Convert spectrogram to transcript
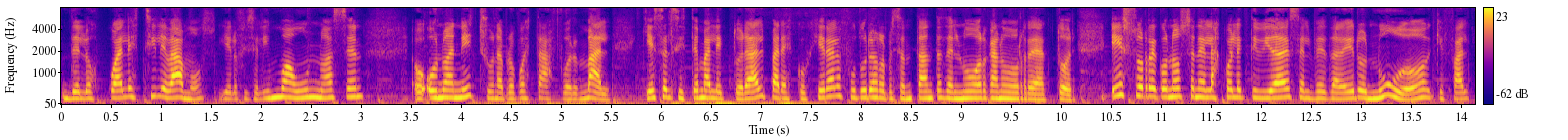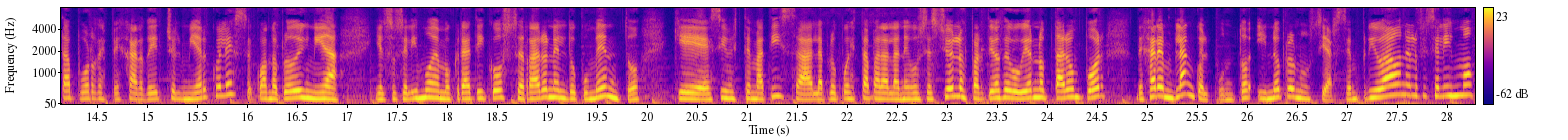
los cuales Chile vamos y el oficialismo aún no hacen o, no han hecho una propuesta formal, que es el sistema electoral para escoger a los futuros representantes del nuevo órgano redactor. Eso reconocen en las colectividades el verdadero nudo que falta por despejar. De hecho, el miércoles, cuando Pro Dignidad y el Socialismo Democrático cerraron el documento que sistematiza la propuesta para la negociación, los partidos de gobierno optaron por dejar en blanco el punto y no pronunciarse. En privado, en el oficialismo,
